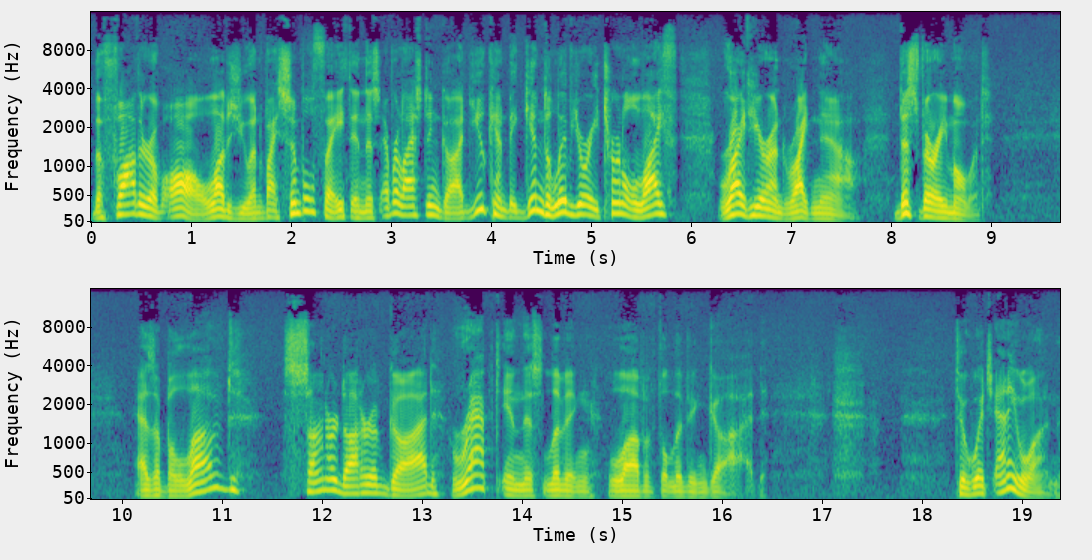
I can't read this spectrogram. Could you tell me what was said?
The Father of all loves you, and by simple faith in this everlasting God, you can begin to live your eternal life right here and right now, this very moment, as a beloved son or daughter of God, wrapped in this living love of the living God, to which anyone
